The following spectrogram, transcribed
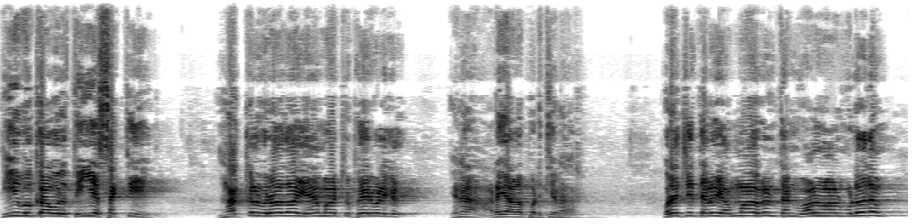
திமுக ஒரு தீய சக்தி. மக்கள் விரோத ஏமாற்று பேர்வழிகள் என அடையாளப்படுத்தினார். புரட்சி தலைவி அம்மாவர்கள் தன் வாழ்நாள் முழுவதும்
